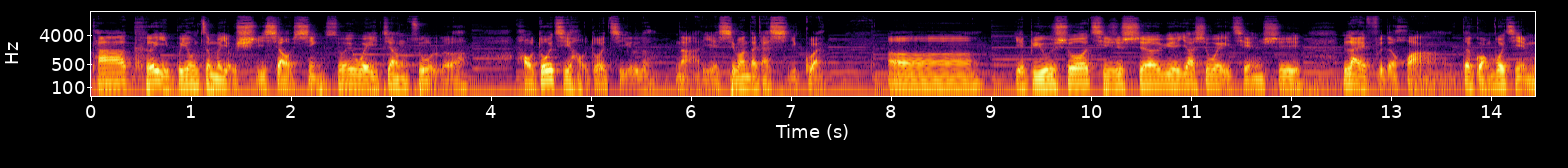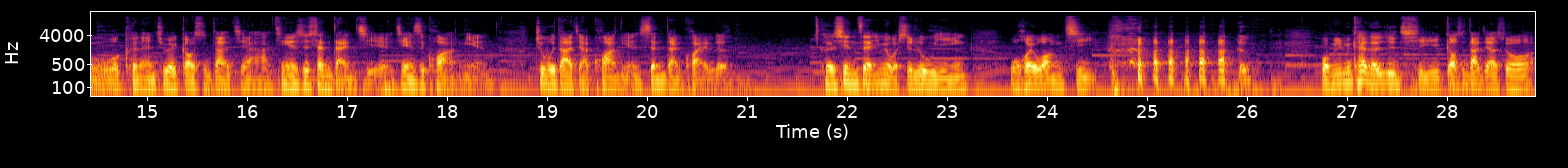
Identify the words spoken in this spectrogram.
他可以不用这么有时效性，所以我也这样做了好多集好多集了。那也希望大家习惯。呃，也比如说，其实十二月要是我以前是 l i f e 的话的广播节目，我可能就会告诉大家，今天是圣诞节，今天是跨年，祝福大家跨年圣诞快乐。可现在因为我是录音，我会忘记。我明明看着日期，告诉大家说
